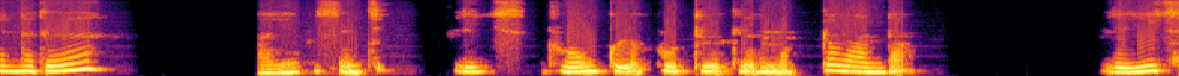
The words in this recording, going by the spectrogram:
என்னது? தயவு செஞ்சு ப்ளீஸ் ரூம்குள்ள பூட்டி வைக்கிறது மட்டும் வேண்டாம். ப்ளீஸ்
